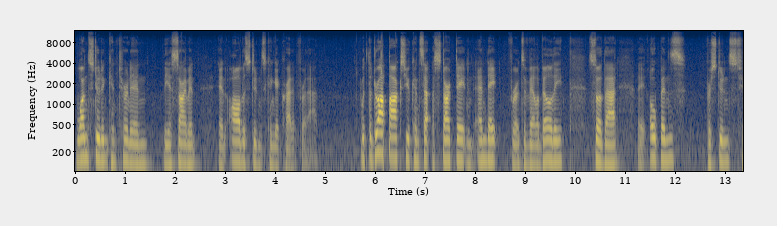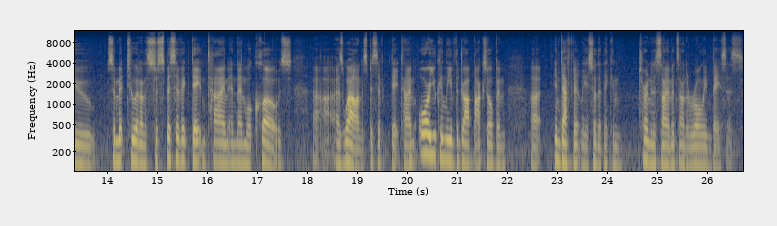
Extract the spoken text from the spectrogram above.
one student can turn in the assignment and all the students can get credit for that. With the Dropbox, you can set a start date and end date for its availability so that it opens for students to submit to it on a specific date and time and then will close uh, as well on a specific date time. Or you can leave the Dropbox open uh, indefinitely so that they can turn in assignments on a rolling basis.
